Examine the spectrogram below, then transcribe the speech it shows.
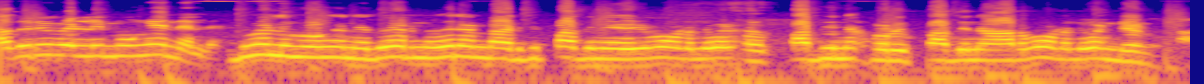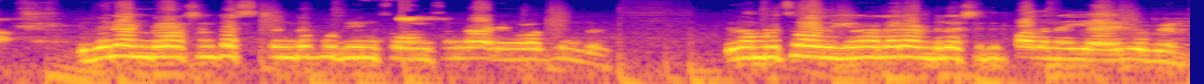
അതൊരു വെള്ളിമൂങ്ങ തന്നെയല്ലേ? ഇത് വെള്ളിമൂങ്ങ തന്നെ ഇത് വരുന്നത് രണ്ടായിരത്തി പതിനേഴ് മോഡൽ സോറി പതിനാറ് മോഡൽ വണ്ടിയാണ്. ഇത് രണ്ടു വർഷം ടെസ്റ്റ് ഉണ്ട് പുതിയ ഇൻഷുറൻസും കാര്യങ്ങളൊക്കെ ഉണ്ട്. ഇത് നമ്മൾ ചോദിക്കുന്ന വില രണ്ട് ലക്ഷത്തി പതിനയ്യായിരം രൂപയാണ്.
